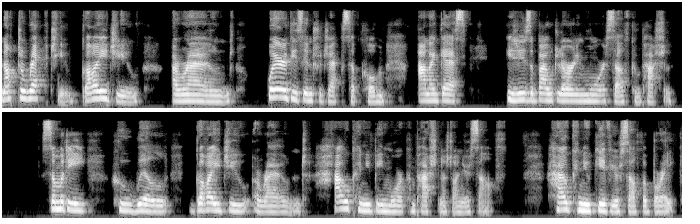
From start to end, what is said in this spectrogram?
not direct you, guide you around where these introjects have come. And I guess it is about learning more self compassion. Somebody who will guide you around how can you be more compassionate on yourself? How can you give yourself a break?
